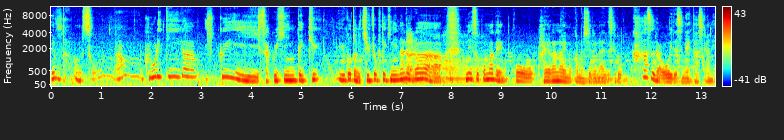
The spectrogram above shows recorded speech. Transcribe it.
でも多分そあんクオリティが低い作品っていうことに究極的になればね、そこまでこう流行らないのかもしれないですけど、数が多いですね確かに。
